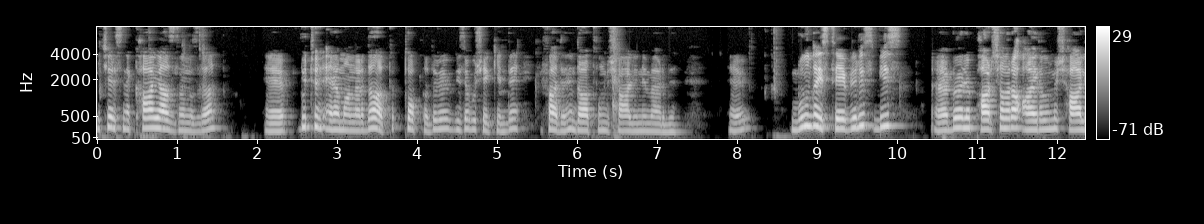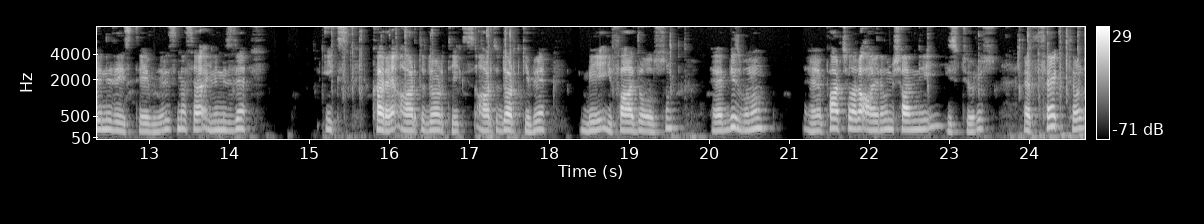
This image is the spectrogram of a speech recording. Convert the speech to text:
İçerisine k yazdığımızda e, bütün elemanları dağıtıp topladı ve bize bu şekilde ifadenin dağıtılmış halini verdi. E, bunu da isteyebiliriz. Biz e, böyle parçalara ayrılmış halini de isteyebiliriz. Mesela elimizde x kare artı 4x artı 4 gibi bir ifade olsun. E, biz bunun e, parçalara ayrılmış halini istiyoruz. E, factor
